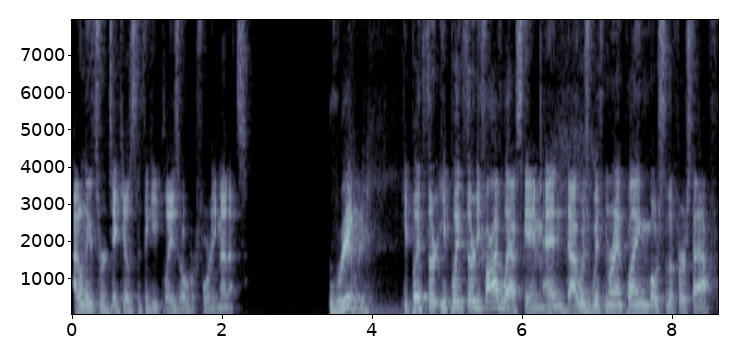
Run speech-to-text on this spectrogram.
I don't think it's ridiculous to think he plays over 40 minutes. Really? He played thir- he played 35 last game, and that was with Morant playing most of the first half.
